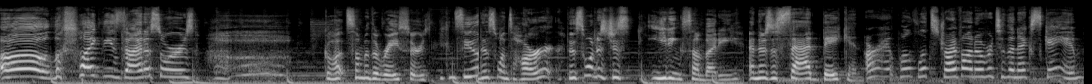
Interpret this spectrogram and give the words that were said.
oh, it looks like these dinosaurs got some of the racers. You can see this one's heart. This one is just eating somebody. And there's a sad bacon. All right, well, let's drive on over to the next game.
